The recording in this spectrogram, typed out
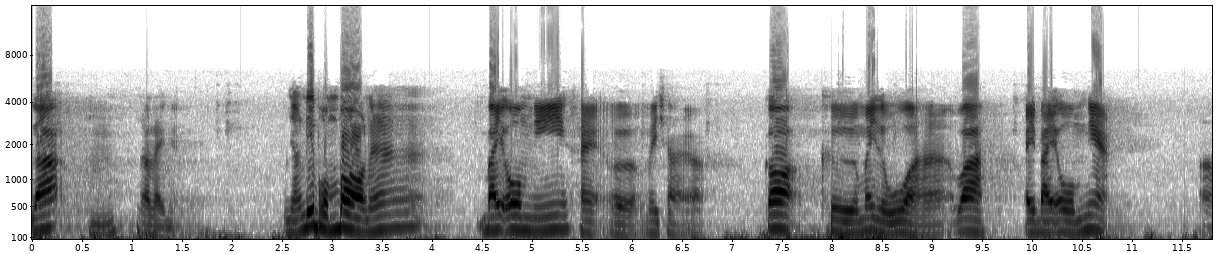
และหืมอะไรเนี่ย อย่างที่ผมบอกนะไบโอมนี้ใครเออ ไม่ใช่อะ ก็คือไม่รู้อะฮะว่าไอไบโอมเนี่ยอ้า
